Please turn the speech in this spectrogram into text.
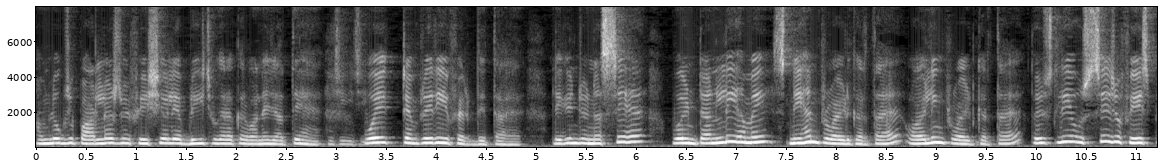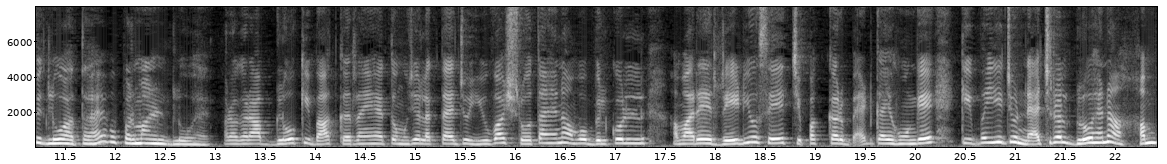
हम लोग जो पार्लर्स में फेशियल या ब्लीच वगैरह करवाने जाते हैं जी जी। वो एक टेम्परेरी इफ़ेक्ट देता है। लेकिन जो नस्य है वो इंटरनली हमें स्नेहन प्रोवाइड करता है ऑयलिंग प्रोवाइड करता है तो इसलिए उससे जो फेस पे ग्लो आता है, वो परमानेंट ग्लो है। और अगर आप ग्लो की बात कर रहे हैं तो मुझे लगता है जो युवा श्रोता है ना, वो बिल्कुल हमारे रेडियो से चिपक कर बैठ गए होंगे कि भाई ये जो नेचुरल ग्लो है ना, हम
